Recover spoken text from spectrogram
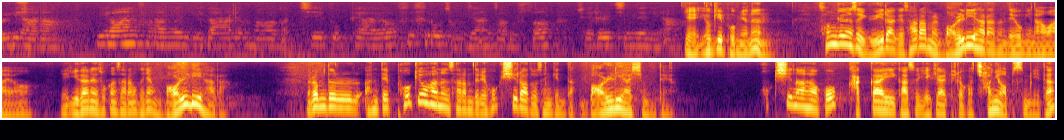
멀리하라. 이러한 사람은 네가 아는 바와 같이 부패하여 스스로 정죄한 자로서 죄를 짓느니라. 예, 여기 보면은 성경에서 유일하게 사람을 멀리하라는 내용이 나와요. 예, 이단에 속한 사람은 그냥 멀리하라. 여러분들한테 포교하는 사람들이 혹시라도 생긴다. 멀리 하시면 돼요. 혹시나 하고 가까이 가서 얘기할 필요가 전혀 없습니다.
